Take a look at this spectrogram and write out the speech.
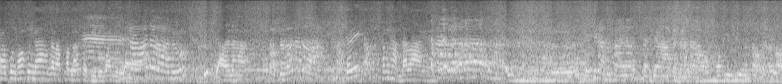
ครับคุณพ่อคุณแม่เขาก็รับความรักจากทีทุกวันอยู่แล้วดาราดาราเนอะอะไรนะฮะตอบดาราดาราแล้วนี่กับคำถามดาราไงเออที่ด่านสุดท้ายแล้วสัญญากับนาดาวเพราะพี่ชื่อตอบแล้วเรา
